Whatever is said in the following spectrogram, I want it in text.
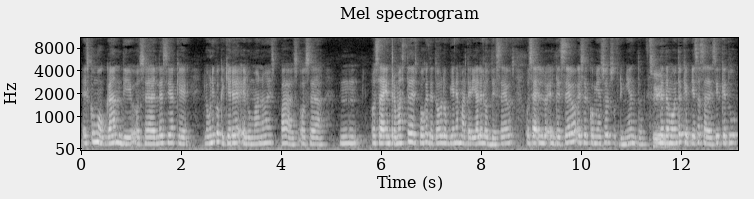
es como Gandhi, o sea, él decía que lo único que quiere el humano es paz, o sea, o sea, entre más te despojes de todos los bienes materiales, los deseos, o sea, el, el deseo es el comienzo del sufrimiento. Sí. Desde el momento que empiezas a decir que tú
